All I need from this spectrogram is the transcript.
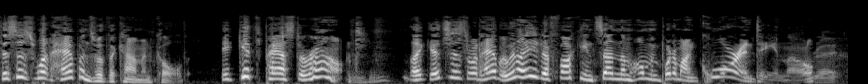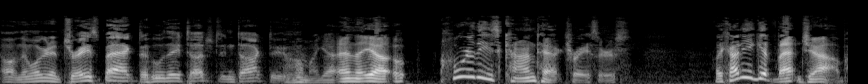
this is what happens with the common cold it gets passed around mm-hmm. like it's just what happens we don't need to fucking send them home and put them on quarantine though Right. Oh, and then we're going to trace back to who they touched and talked to. Oh my god! And the, yeah, who are these contact tracers? Like, how do you get that job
